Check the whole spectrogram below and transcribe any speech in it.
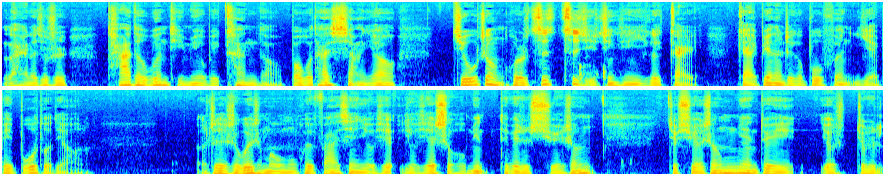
来了，就是。他的问题没有被看到，包括他想要纠正或者自自己进行一个改改变的这个部分也被剥夺掉了。呃，这也是为什么我们会发现有些有些时候面，特别是学生，就学生面对有就是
